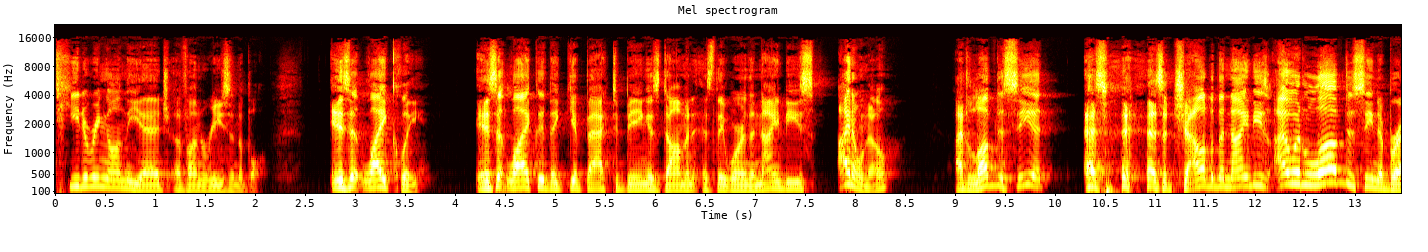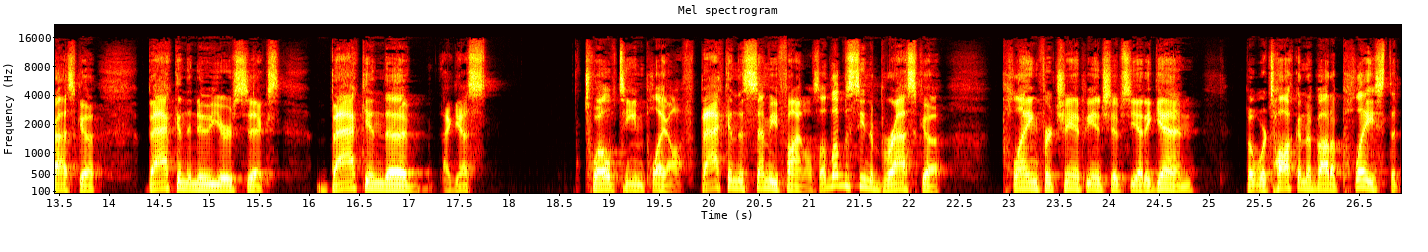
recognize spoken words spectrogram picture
teetering on the edge of unreasonable. Is it likely? Is it likely they get back to being as dominant as they were in the 90s? I don't know. I'd love to see it. As, as a child of the 90s, I would love to see Nebraska back in the New Year's Six, back in the, I guess, 12 team playoff, back in the semifinals. I'd love to see Nebraska playing for championships yet again but we're talking about a place that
